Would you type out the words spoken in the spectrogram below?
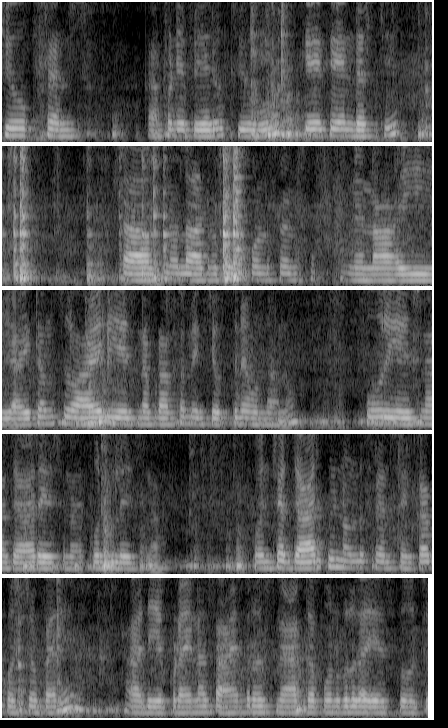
క్యూబ్ ఫ్రెండ్స్ కంపెనీ పేరు క్యూబ్ కేకే ఇండస్ట్రీ. కావాల్సిన వాళ్ళు ఆర్డర్ పెట్టుకోండి ఫ్రెండ్స్. నేను ఈ ఐటమ్స్ ఆయిల్ వేసినప్పుడు అంతా మీకు చెప్తూనే ఉన్నాను. పూరి వేసిన గారె వేసిన పునుగులు వేసిన. కొంచెం గారిపిండి ఉంది ఫ్రెండ్స్ ఇంకా కొంచెం కానీ అది ఎప్పుడైనా సాయంత్రం స్నాక్గా పునుగులుగా వేసుకోవచ్చు.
